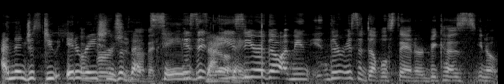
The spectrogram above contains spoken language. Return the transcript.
and then just do iterations of version that it. same. Is it exact thing. easier though? I mean, there is a double standard because you know.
